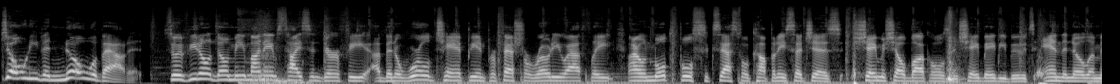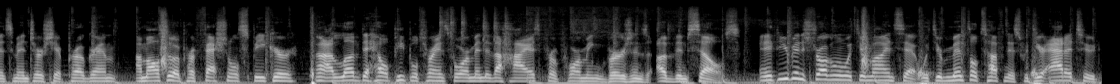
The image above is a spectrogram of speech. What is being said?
don't even know about it. So if you don't know me, my name's Tyson Durfey. I've been a world champion professional rodeo athlete. I own multiple successful companies such as Shea Michelle Buckles and Shea Baby Boots and the No Limits Mentorship Program. I'm also a professional speaker, and I love to help people transform into the highest performing versions of themselves. And if you've been struggling with your mindset, with your mental toughness, with your attitude,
